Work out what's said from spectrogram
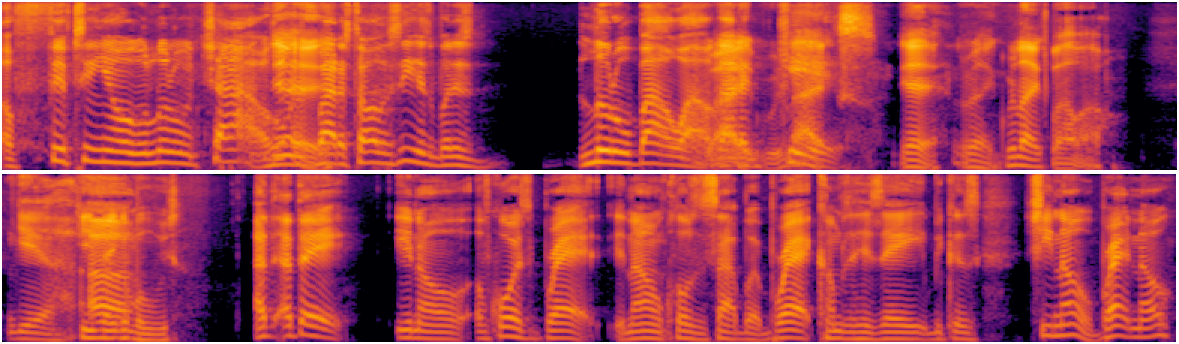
a fifteen year old little child who's Yeah. about as tall as he is, but it's little Bow Wow got a Right, kid. Yeah, right. Relax, Bow Wow. Yeah, Keep uh, making movies. I, I think you know, of course, Brat. And I don't close this out, but Brat comes to his aid because she know Brat know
